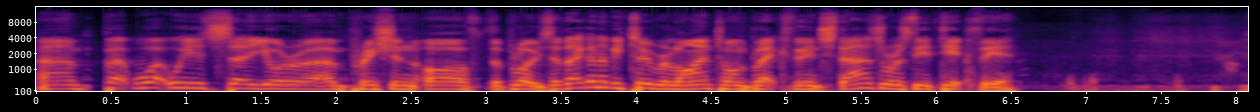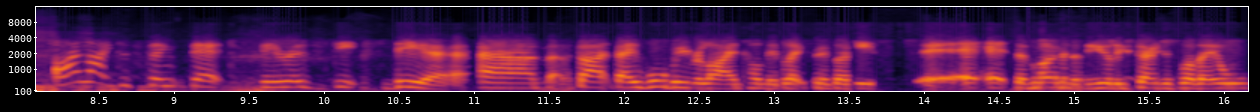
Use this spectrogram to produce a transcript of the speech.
Um, but what was uh, your impression of the Blues? Are they going to be too reliant on Blackfern Stars, or is there depth there? I like to think that there is depth there, um, but they will be reliant on their Blackferns, I guess, at the moment in the early stages while they all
